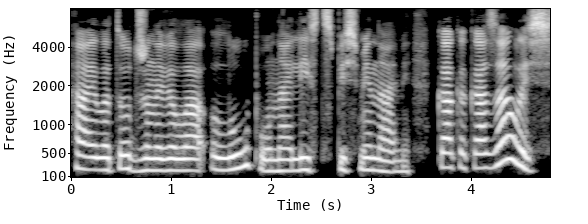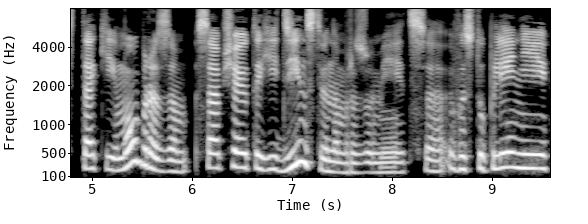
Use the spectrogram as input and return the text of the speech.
Айла тут же навела лупу на лист с письменами. Как оказалось, таким образом сообщают о единственном, разумеется, выступлении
